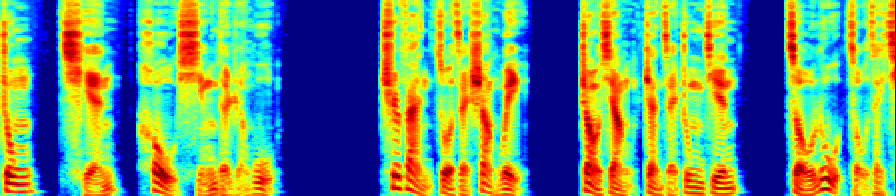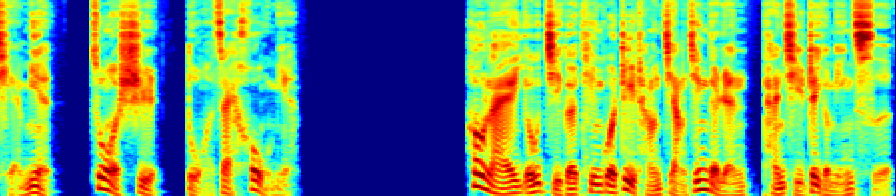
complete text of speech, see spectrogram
中前后行的人物，吃饭坐在上位，照相站在中间，走路走在前面。做事躲在后面。后来有几个听过这场讲经的人谈起这个名词。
